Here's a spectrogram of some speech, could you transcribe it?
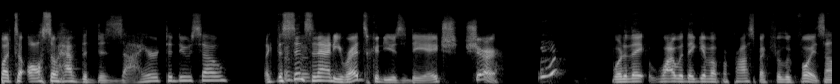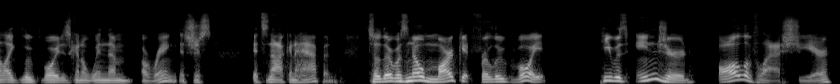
but to also have the desire to do so. Like the Mhm. Cincinnati Reds could use a DH, sure. Mhm. What are they? Why would they give up a prospect for Luke Voit? It's not like Luke Voit is going to win them a ring. It's just it's not going to happen. So there was no market for Luke Voit. He was injured all of last year.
